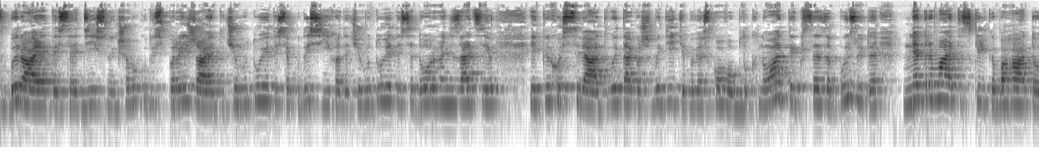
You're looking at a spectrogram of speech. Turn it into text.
збираєтеся, дійсно, якщо ви кудись переїжджаєте, чи готуєтеся кудись їхати, чи готуєтеся до організації якихось свят, ви також ведіть обов'язково блокнотик, все записуйте. Не тримайте скільки багато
